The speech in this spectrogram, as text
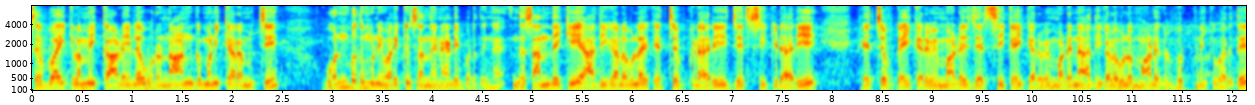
செவ்வாய்க்கிழமை காலையில் ஒரு நான்கு மணிக்கு ஆரம்பித்து ஒன்பது மணி வரைக்கும் சந்தை நடைபெறுதுங்க. இந்த சந்தைக்கு அதிக அளவில் ஹெச்எஃப் கிடாரி ஜெர்சி கிடாரி ஹெச்எஃப் கைக்கறவை மாடு ஜெர்சி கைக்கறவை மாடுன்னு அதிக அளவில் மாடுகள் விற்பனைக்கு வருது.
